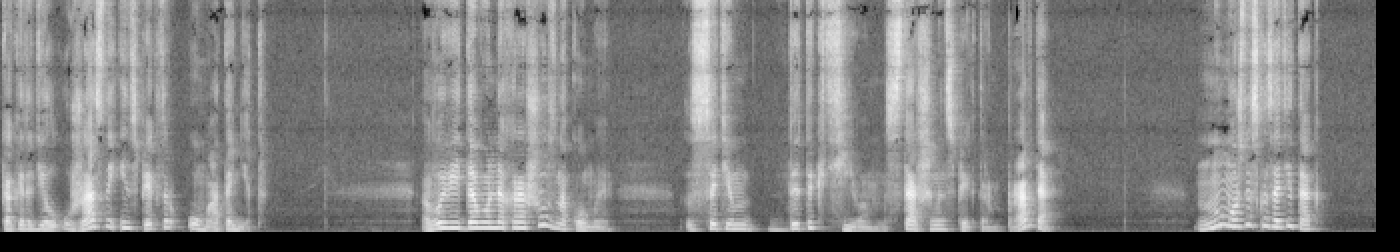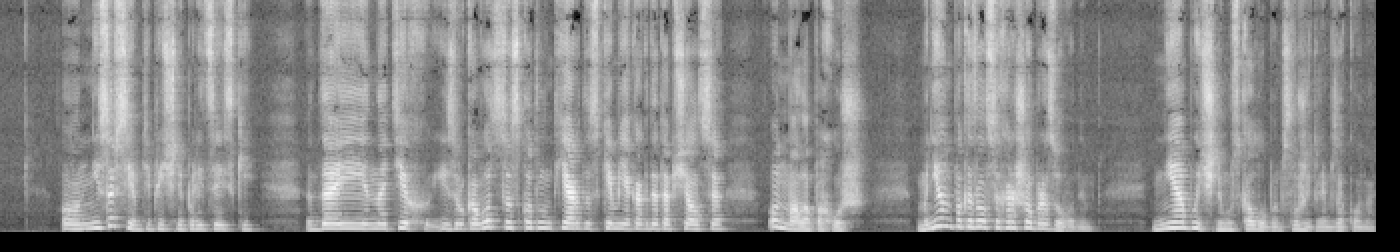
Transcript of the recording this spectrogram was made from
как это делал ужасный инспектор ума-то нет. Вы ведь довольно хорошо знакомы с этим детективом, старшим инспектором, правда? Ну, можно сказать и так. Он не совсем типичный полицейский. Да и на тех из руководства Скотланд-Ярда, с кем я когда-то общался, он мало похож. Мне он показался хорошо образованным, необычным усколобым служителем закона.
